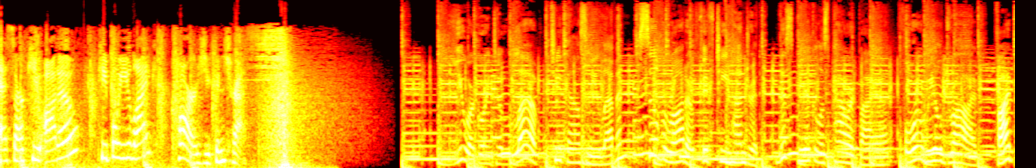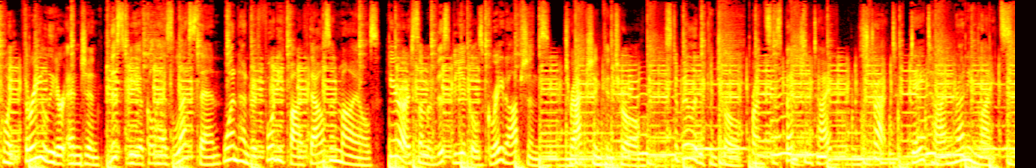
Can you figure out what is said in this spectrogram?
SRQ Auto, people you like, cars you can trust. You are going to love 2011 Silverado 1500. This vehicle is powered by a four-wheel drive, 5.3-liter engine. This vehicle has less than 145,000 miles. Here are some of this vehicle's great options. Traction control, stability control, front suspension type, strut, daytime running lights,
